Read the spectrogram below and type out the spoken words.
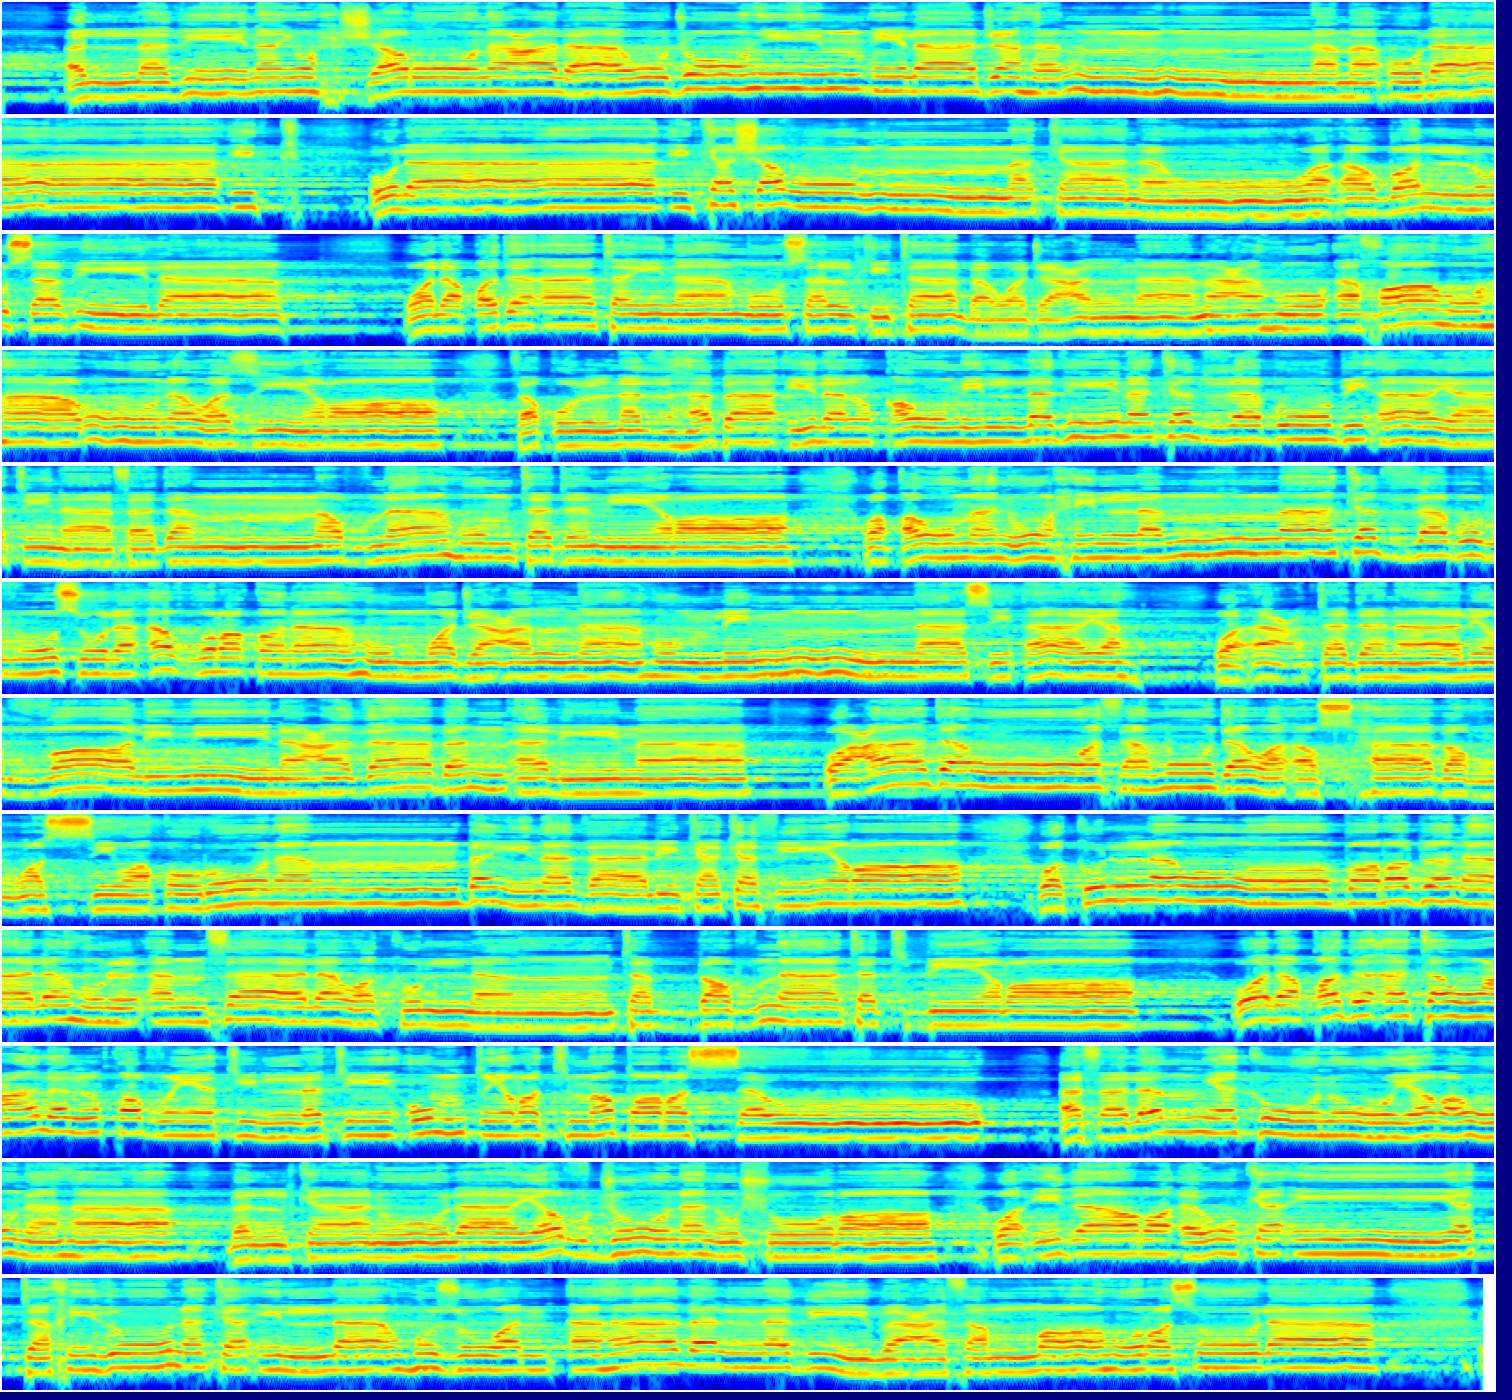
الذين يحشرون على وجوههم إلى جهنم أولئك أولئك شر مكانا وأضل سبيلا ولقد آتينا موسى الكتاب وجعلنا معه أخاه هارون وزيرا فقلنا اذهبا إلى القوم الذين كذبوا بآياتنا فدمرناهم تدميرا وقوم نوح لما كذبوا الرسل أغرقناهم وجعلناهم للناس آية وأعتدنا للظالمين عذابا اليما. وعادا وثمود وأصحاب الرس وقرونا بين ذلك كثيرا. وكلا ضربنا له الأمثال وكلا تبرنا تتبيرا. ولقد أتوا على القرية التي أمطرت مطر السوء أفلم يكونوا يرونها بل كانوا لا يرجون نشورا وإذا رأوك إن يتخذونك إلا هزوا أهذا الذي بعث الله رسولا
